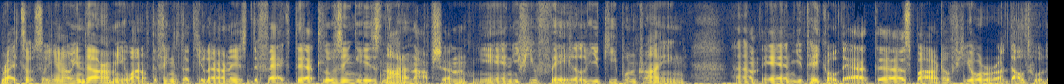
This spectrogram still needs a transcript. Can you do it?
Right. So, so you know, in the army, one of the things that you learn is the fact that losing is not an option, and if you fail, you keep on trying. Um, and you take all that uh, as part of your adulthood.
